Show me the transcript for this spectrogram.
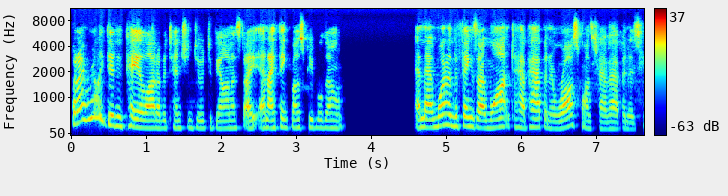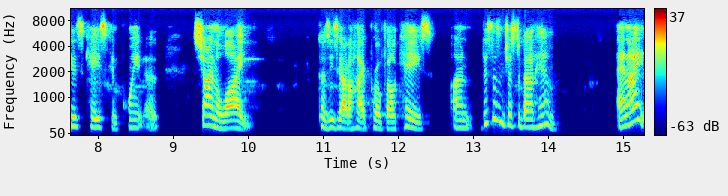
But I really didn't pay a lot of attention to it, to be honest. I and I think most people don't. And then one of the things I want to have happen and Ross wants to have happen is his case can point a shine a light because he's got a high profile case on this isn't just about him. And I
